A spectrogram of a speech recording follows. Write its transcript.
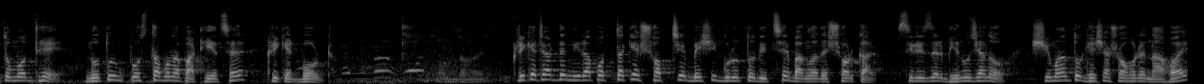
ইতোমধ্যে নতুন প্রস্তাবনা পাঠিয়েছে ক্রিকেট বোর্ড। ক্রিকেটারদের নিরাপত্তাকে সবচেয়ে বেশি গুরুত্ব দিচ্ছে বাংলাদেশ সরকার। সিরিজের ভেন্যু যেন সীমান্ত ঘেঁষা শহরে না হয়,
